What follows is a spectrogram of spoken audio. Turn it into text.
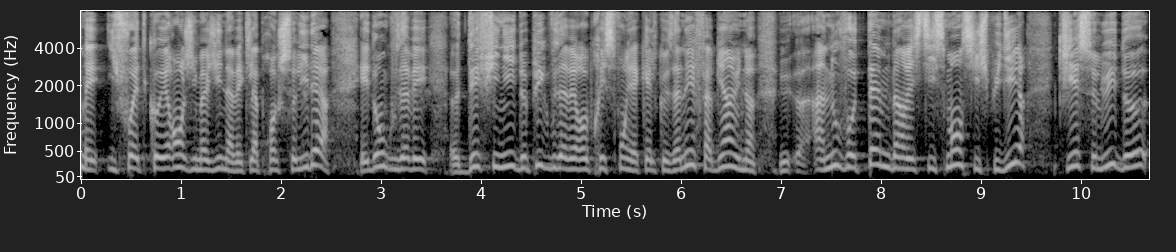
mais il faut être cohérent, j'imagine, avec l'approche solidaire. Et donc, vous avez euh, défini, depuis que vous avez repris ce fonds il y a quelques années, Fabien, une, un nouveau thème d'investissement, si je puis dire, qui est celui de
